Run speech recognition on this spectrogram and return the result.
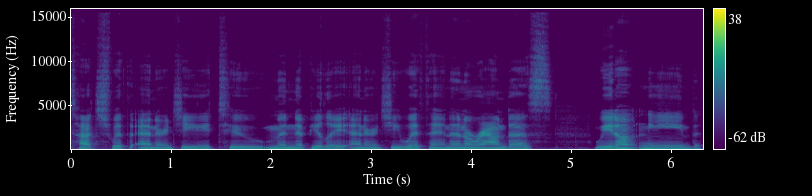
touch with energy to manipulate energy within and around us. We don't need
